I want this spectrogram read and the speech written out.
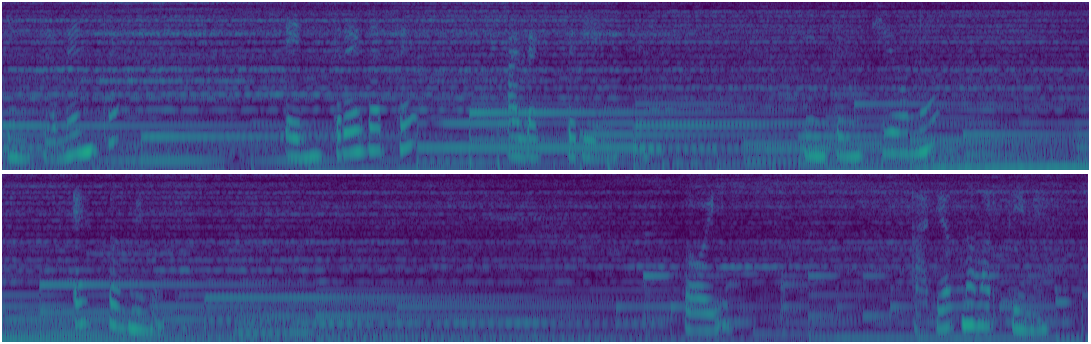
Simplemente entrégate a la experiencia. Intenciona estos minutos. Soy Ariadna Martínez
